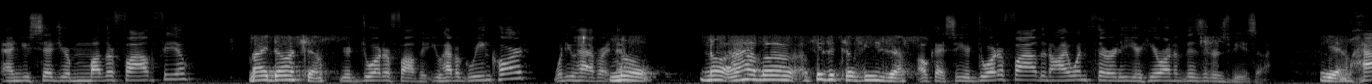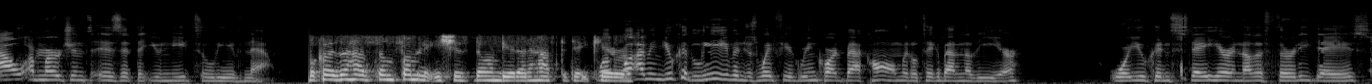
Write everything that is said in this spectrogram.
And you said your mother filed for you? My daughter. Your daughter filed for you. You have a green card? What do you have right now? No, no, I have a, a visitor visa. Okay, so your daughter filed an I 130. You're here on a visitor's visa. Yeah. How emergent is it that you need to leave now? Because I have some family issues down there that I have to take care well, of. Well, I mean, you could leave and just wait for your green card back home. It'll take about another year. Or you can stay here another 30 days,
